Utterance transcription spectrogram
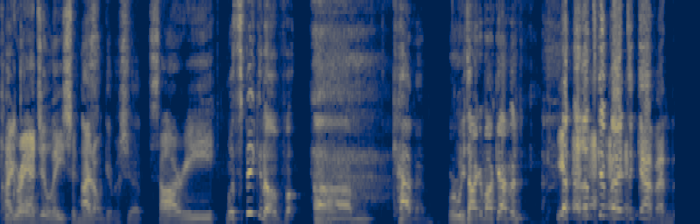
I don't. Congratulations. I don't give a shit. Sorry. Well, speaking of um, Kevin, were we talking about Kevin? Yeah. Let's get back to Kevin.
